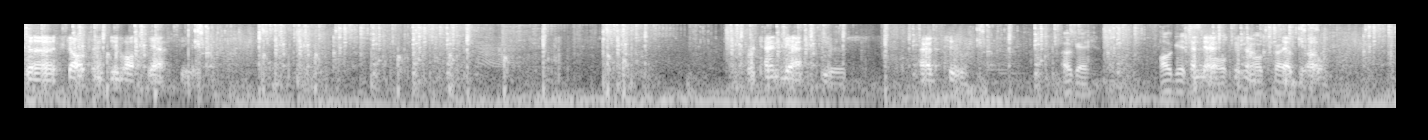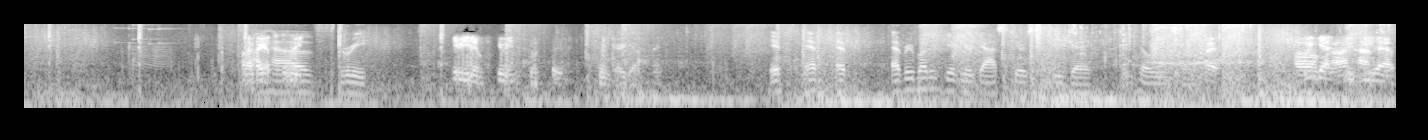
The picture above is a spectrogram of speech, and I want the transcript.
The skeletons give off ghast tears. For 10 ghast tears. I have two. Okay. I'll get 10 some. I'll. I'll try to get some. I, I have three. three. Give me them. Give me them. There you go. If, if, if everybody give your ghast tears to DJ and he'll use them. Alright. Uh, We got I two, have you have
